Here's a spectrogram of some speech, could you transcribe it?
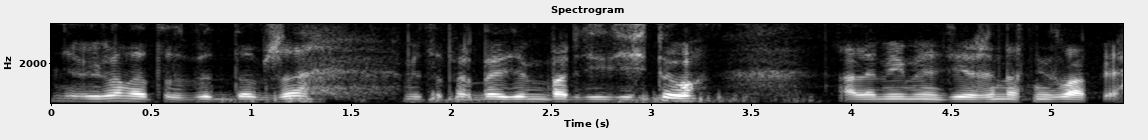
Nie wygląda to zbyt dobrze. My co prawda jedziemy bardziej gdzieś tu, ale miejmy nadzieję, że nas nie złapie.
